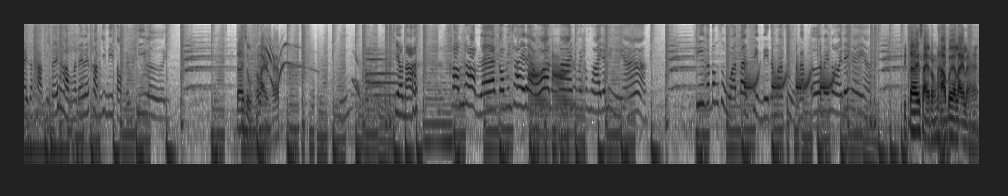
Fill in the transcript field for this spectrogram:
อะไรจะถามพี่เต้ยถามมาได้เลยครับยินดีตอบเต็มที่เลยเต้ยสูงเท่าไหร่ครับหืมเดี๋ยวนะคำถามแรกก็ไม่ใช่แล้วว่าน้องนายทำไมทำร้ายกันอย่างเงี้ยพี่ก็ต้องสูงร้อยแปดสิบดีจะมาสูงแบบเออน้อยๆได้ไงอะพี่เต้ยใส่รองเท้าเบอร์อะไรเหรอฮะ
